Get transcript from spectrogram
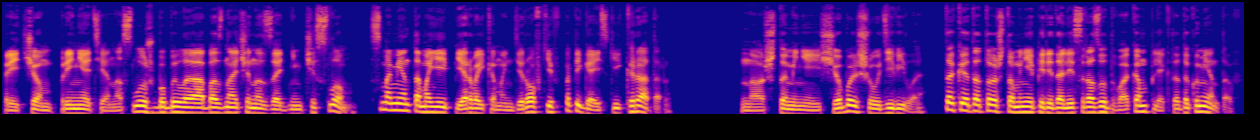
Причем принятие на службу было обозначено задним числом, с момента моей первой командировки в Попегайский кратер. Но что меня еще больше удивило, так это то, что мне передали сразу два комплекта документов.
